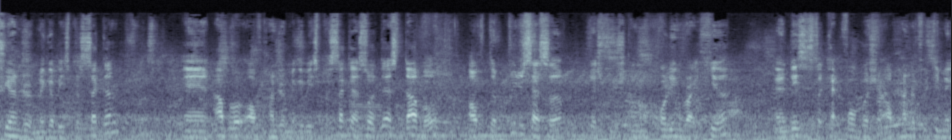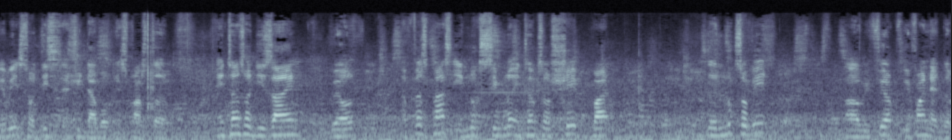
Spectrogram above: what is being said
300 megabits per second and upload of 100 megabits per second. So that's double of the predecessor, which I'm holding right here. And this is the Cat 4 version of 150 megabits, so this is actually double, it's faster. In terms of design, well, at first glance it looks similar in terms of shape, but the looks of it uh, we feel we find that the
